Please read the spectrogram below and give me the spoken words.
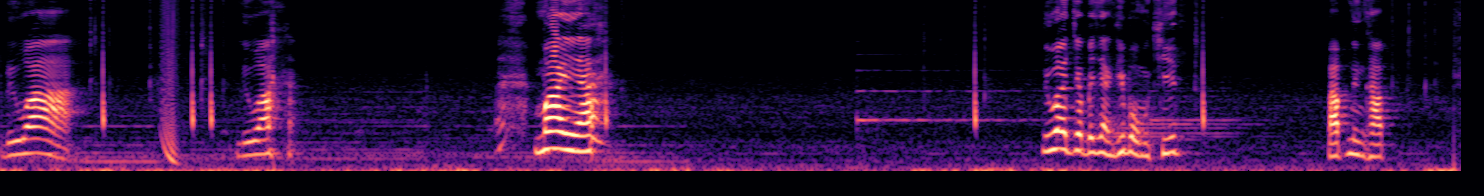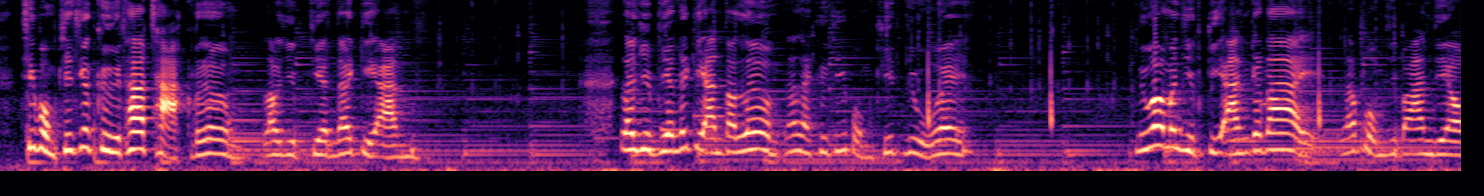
หรือว่า หรือว่า ไม่นะหรือว่าจะเป็นอย่างที่ผมคิดแป๊บหนึ่งครับ ที่ผมคิดก็คือถ้าฉากเริ่ม เราหยิบเทียนได้กี่อัน เราหยิบเทียนได้กี่อันตอนเริ่มนั่นแหละคือที่ผมคิดอยู่เว้ยหรือว่ามันหยิบกี่อันก็ได้ แล้วผมหยิบอันเดียว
